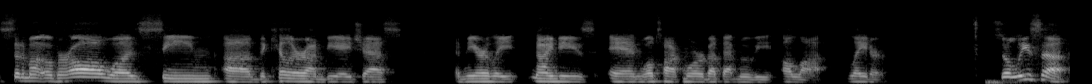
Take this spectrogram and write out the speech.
cinema overall was seeing uh, The Killer on VHS in the early 90s, and we'll talk more about that movie a lot later. So, Lisa,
